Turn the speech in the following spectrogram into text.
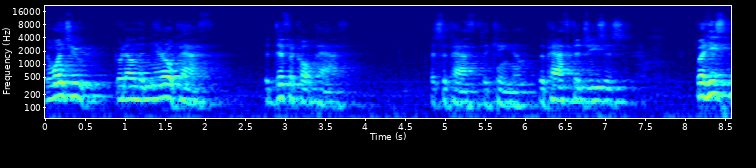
The ones who go down the narrow path, the difficult path, that's the path to the kingdom, the path to Jesus. But he's,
